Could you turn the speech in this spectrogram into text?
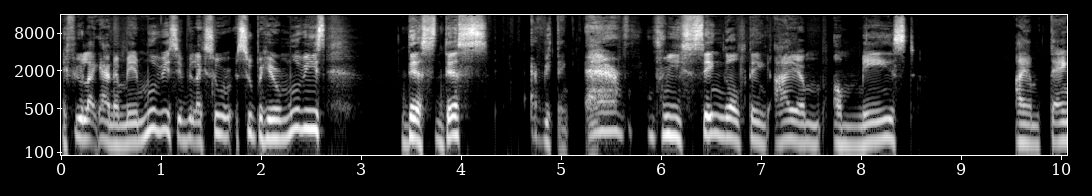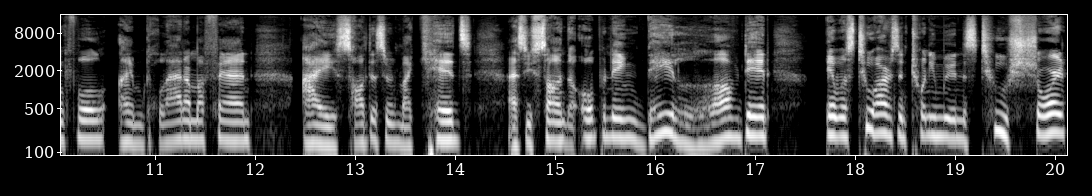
if you like anime movies, if you like super, superhero movies, this this everything, every single thing. I am amazed. I am thankful. I am glad I'm a fan. I saw this with my kids. As you saw in the opening, they loved it. It was two hours and 20 minutes too short.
